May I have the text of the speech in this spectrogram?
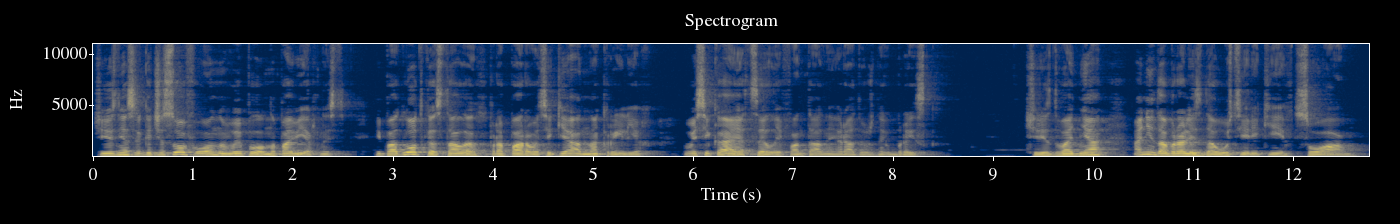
Через несколько часов он выплыл на поверхность, и подлодка стала пропарывать океан на крыльях, высекая целые фонтаны радужных брызг. Через два дня они добрались до устья реки Суам,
